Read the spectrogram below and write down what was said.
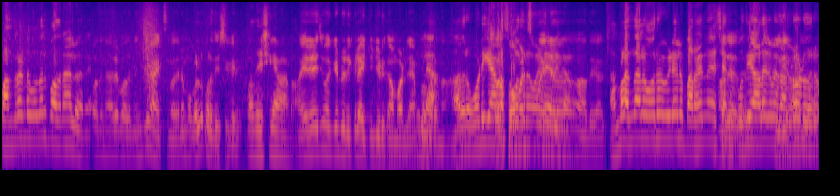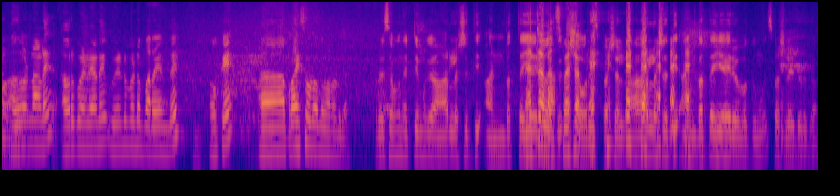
പന്ത്രണ്ട് മുതൽ പതിനാല് വരെ. പതിനാല് പതിനഞ്ച് മാക്സിമം അതിന് മുകളിൽ പ്രതീക്ഷിക്കരുത്. പ്രതീക്ഷിക്കാൻ വേണം. മൈലേജ് നോക്കിയിട്ട് ഒരിക്കലും ഐറ്റം എടുക്കാൻ പാടില്ല. അതിന് ഓടിക്കാനുള്ള നമ്മൾ എന്നാലും ഓരോ വീഡിയോയിൽ പറയുന്നത് വെച്ചാൽ. പുതിയ ആളുകൾ കണ്ടോണ്ട് വരും. അതുകൊണ്ടാണ് അവർക്ക് വേണ്ടിയാണ് വീണ്ടും വീണ്ടും പറയുന്നത്. ഓക്കെ. പ്രൈസ് കൂടെ ഒന്ന് പറഞ്ഞു ദിവസം നമുക്ക് നെറ്റ് ആറ് ലക്ഷത്തി. സോറി സ്പെഷ്യൽ ആറ് ലക്ഷത്തി അൻപത്തി അയ്യായിരം രൂപക്ക് സ്പെഷ്യലായിട്ട് എടുക്കാം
